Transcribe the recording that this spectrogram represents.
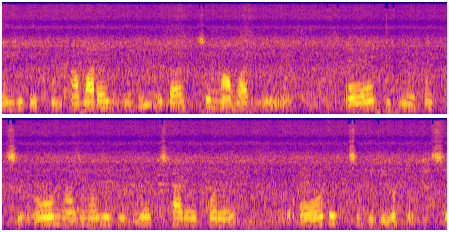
এই যে দেখুন, আমার এক দিদি, এটা হচ্ছে মামার মেয়ে। ও ভিডিও করছে। ও মাঝে মাঝে ভিডিও ছাড়ে করে ও দেখছে ভিডিও করছে।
